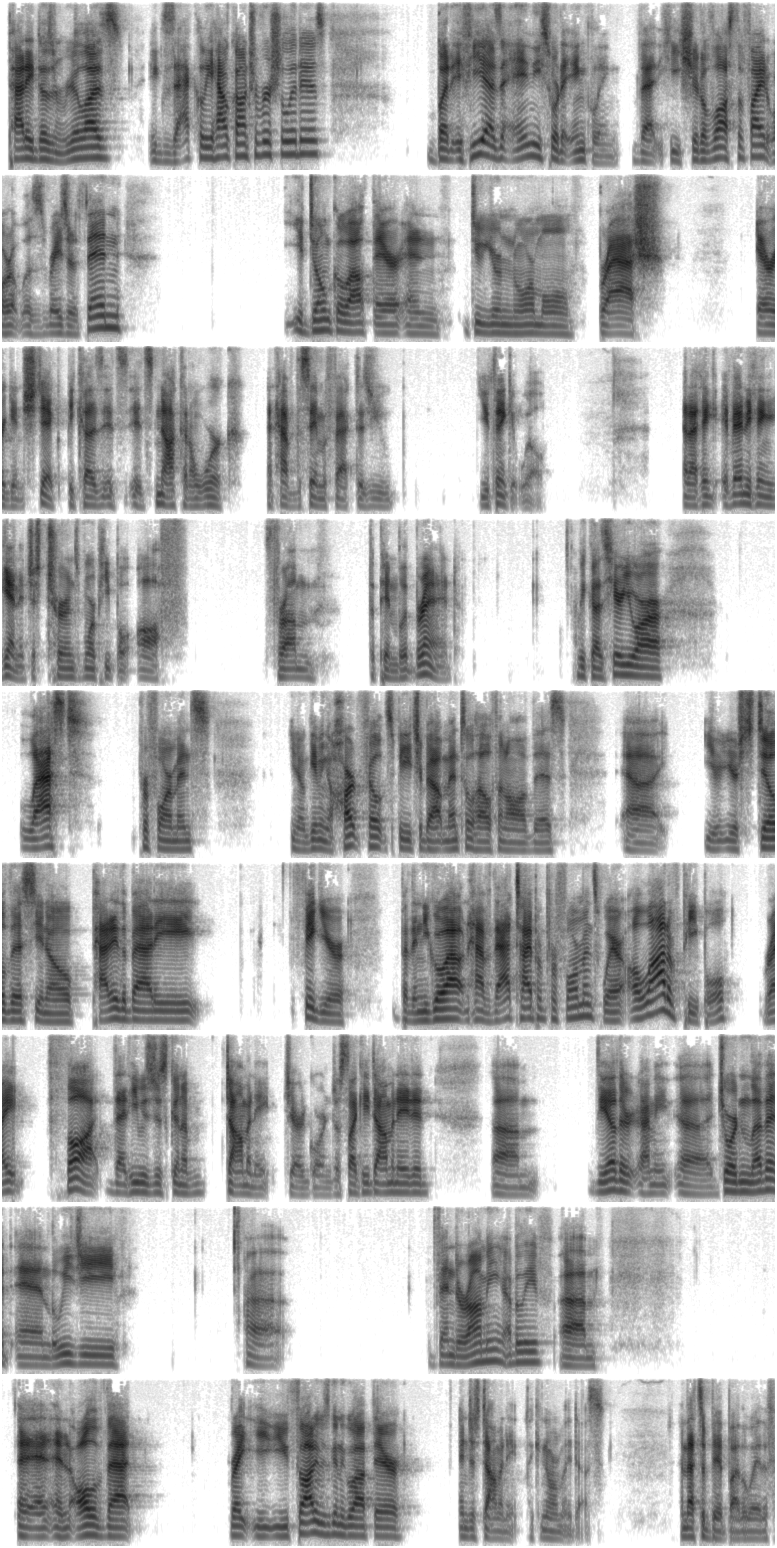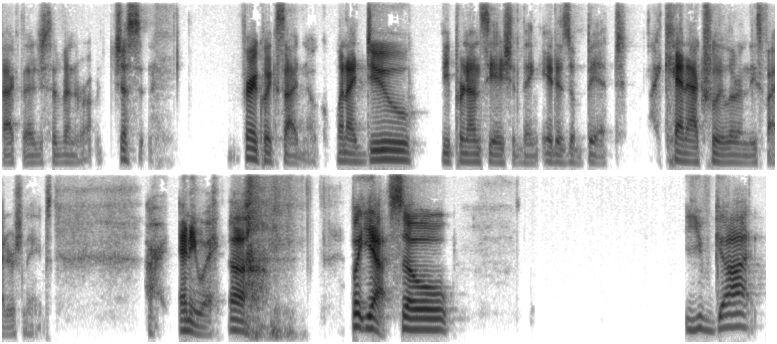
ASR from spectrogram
Paddy doesn't realize exactly how controversial it is. But if he has any sort of inkling that he should have lost the fight or it was razor thin, you don't go out there and do your normal brash, arrogant shtick because it's it's not going to work and have the same effect as you you think it will. And I think if anything, again, it just turns more people off from the Pimblett brand because here you are last performance, you know, giving a heartfelt speech about mental health and all of this, uh, you're you're still this, you know, Paddy the Baddy figure, but then you go out and have that type of performance where a lot of people, right, thought that he was just going to dominate Jared Gordon, just like he dominated um, the other. I mean, uh, Jordan Levitt and Luigi uh, Vendrame, I believe. Um, and, and all of that, right? You, you thought he was going to go out there and just dominate like he normally does. And that's a bit, by the way, the fact that I just said Vendor. Just very quick side note: when I do the pronunciation thing, it is a bit. I can actually learn these fighters' names. All right. Anyway, uh, but yeah, so you've got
